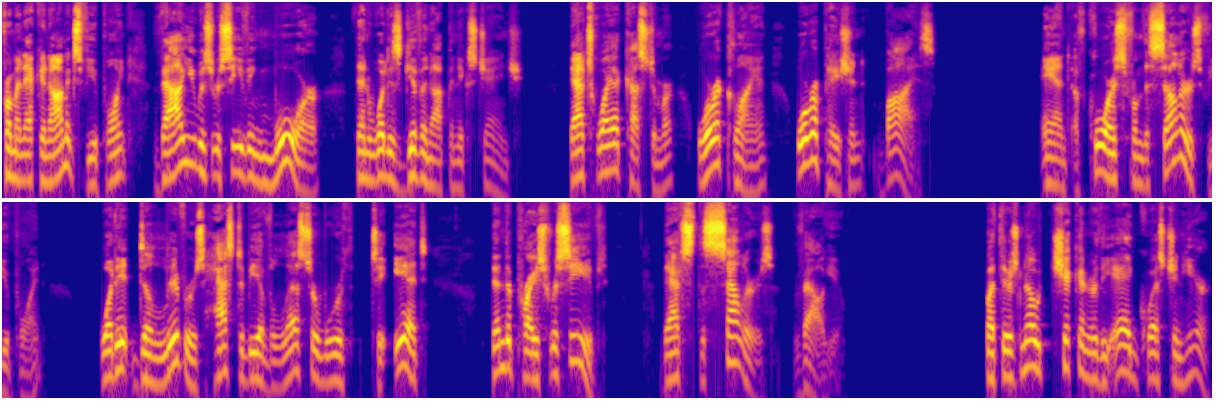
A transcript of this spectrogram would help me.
From an economics viewpoint, value is receiving more than what is given up in exchange. That's why a customer or a client or a patient buys. And of course, from the seller's viewpoint, what it delivers has to be of lesser worth to it than the price received. That's the seller's value. But there's no chicken or the egg question here.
